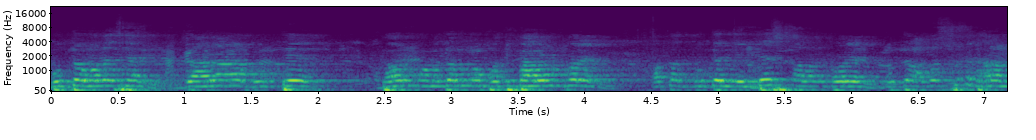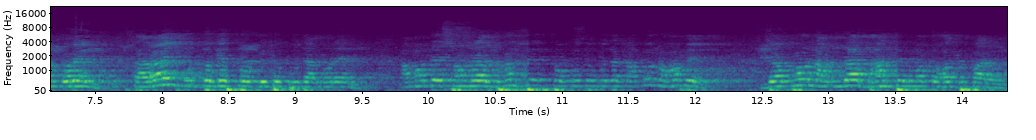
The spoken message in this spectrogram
বুদ্ধ বলেছেন, যারা বুদ্ধের ধর্ম অনুধর্ম প্রতিপালন করেন, অর্থাৎ বুদ্ধের নির্দেশ পালন করেন, বুদ্ধের আদর্শকে ধারণ করেন, তারাই বুদ্ধকে প্রকৃত পূজা করেন। আমাদের সংগ্রাম ভ্রান্তের প্রকৃত পূজা কখন হবে? যখন আমরা ভ্রান্তের মতো হতে পারব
